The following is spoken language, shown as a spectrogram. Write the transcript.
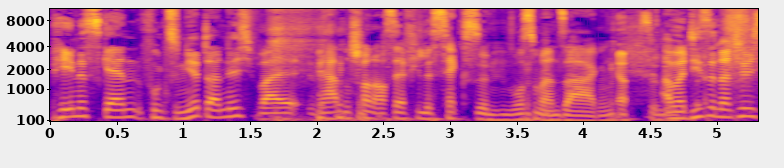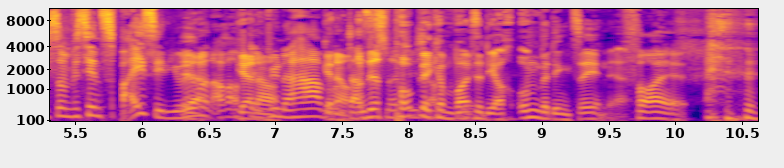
Penisscan funktioniert da nicht, weil wir hatten schon auch sehr viele Sexsünden, muss man sagen. Absolut. Aber die sind natürlich so ein bisschen spicy, die will Ja, man auch auf genau, der Bühne haben. Genau. Und das, ist natürlich Publikum wollte die auch unbedingt sehen. Ja. Voll.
